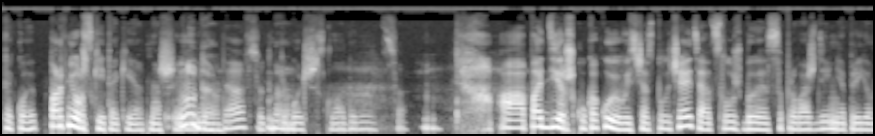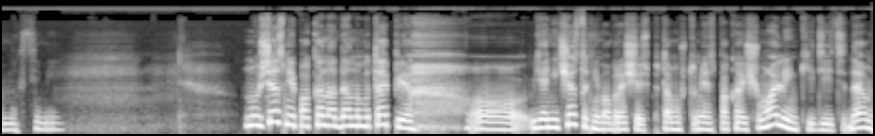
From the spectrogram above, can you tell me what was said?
такое партнерские такие отношения, ну, да, да все-таки да. больше складываются. А поддержку какую вы сейчас получаете от службы сопровождения приемных семей? Ну, сейчас мне пока на данном этапе э, я не часто к ним обращаюсь, потому что у меня пока еще маленькие дети, да,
